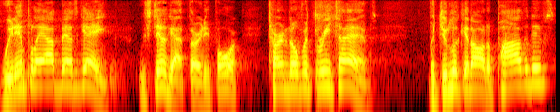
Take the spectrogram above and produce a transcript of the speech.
We didn't play our best game. We still got 34. Turned it over three times. But you look at all the positives.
